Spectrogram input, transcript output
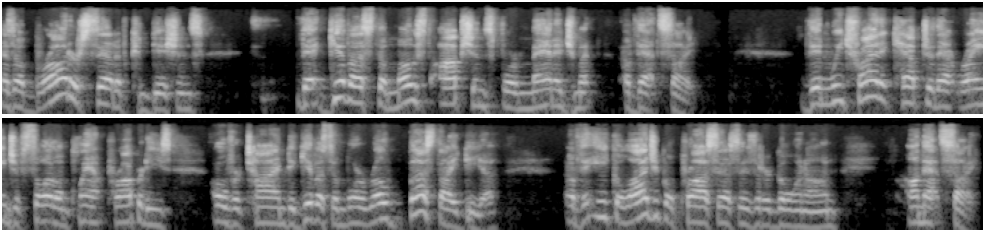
as a broader set of conditions that give us the most options for management of that site. Then we try to capture that range of soil and plant properties over time to give us a more robust idea of the ecological processes that are going on on that site.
